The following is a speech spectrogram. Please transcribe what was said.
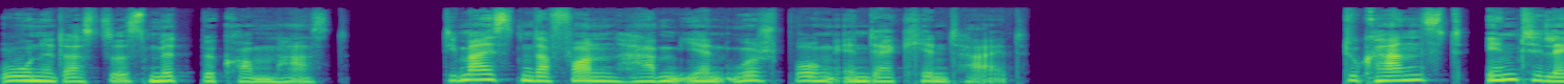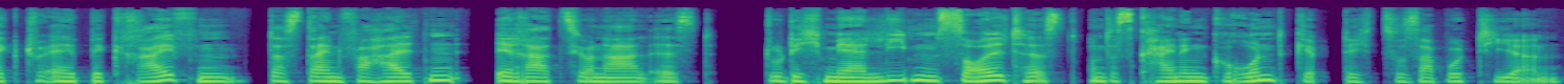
ohne dass du es mitbekommen hast. Die meisten davon haben ihren Ursprung in der Kindheit. Du kannst intellektuell begreifen, dass dein Verhalten irrational ist, du dich mehr lieben solltest und es keinen Grund gibt, dich zu sabotieren.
